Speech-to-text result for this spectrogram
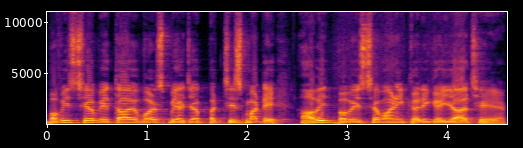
ભવિષ્યવેતાએ વર્ષ બે હજાર પચીસ માટે આવી જ ભવિષ્યવાણી કરી ગયા છે.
